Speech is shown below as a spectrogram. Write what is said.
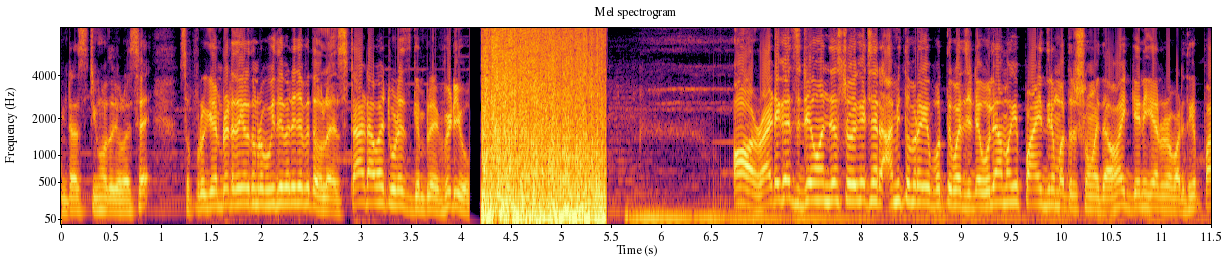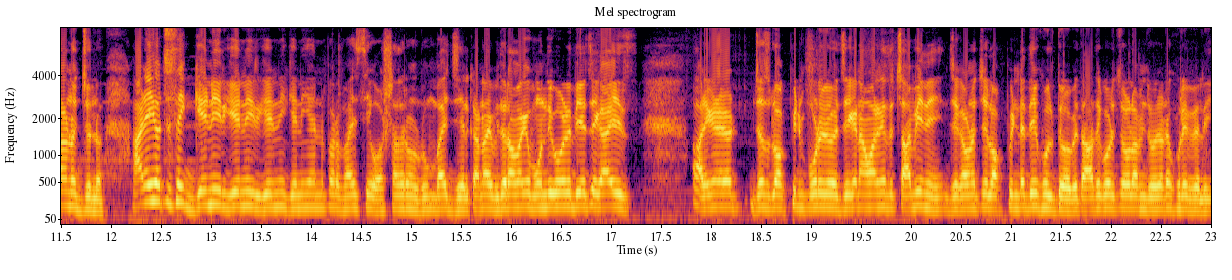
ইন্টারেস্টিং হতে চলেছে। সো পুরো গেম প্লেটা দেখে তোমরা বুঝতে পেরে যাবে। তাহলে স্টার্ট আবার today's game play video right গেছে ডে ওয়ান জাস্ট হয়ে গেছে আর আমি তোমাকে পড়তে পারছি, যেটা বলে আমাকে পাঁচ দিন মাত্র সময় দেওয়া হয় গেনি জ্ঞানপার বাড়ি থেকে পালানোর জন্য। আর এই হচ্ছে সেই গেনির গেনির, গেনি গেনি জ্ঞানপার ভাই, সেই অসাধারণ রুম ভাই, জেলখানার ভিতরে আমাকে বন্দি করে দিয়েছে গাইস আর এখানে জাস্ট লকপিন পড়ে রয়েছে, এখানে আমার কিন্তু চাবি নেই, যে কারণ হচ্ছে লকপিনটা দিয়ে খুলতে হবে তাতে করে চলো, আমি দরজাটা খুলে ফেলি।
